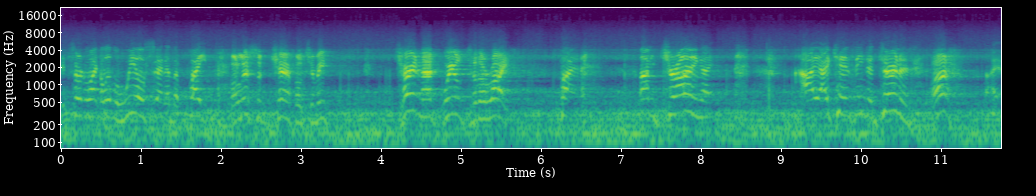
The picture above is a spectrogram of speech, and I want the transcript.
it's sort of like a little wheel set in the pipe. Well, listen careful, Jimmy. Turn that wheel to the right. But I'm trying. I, I I can't seem to turn it. What? I,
